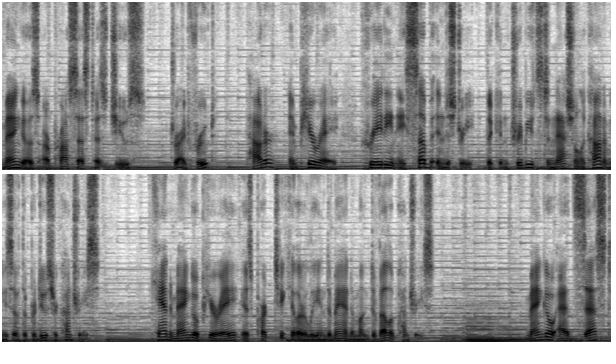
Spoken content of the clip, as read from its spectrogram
Mangoes are processed as juice, dried fruit, powder, and puree, creating a sub-industry that contributes to national economies of the producer countries. Canned mango puree is particularly in demand among developed countries. Mango adds zest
